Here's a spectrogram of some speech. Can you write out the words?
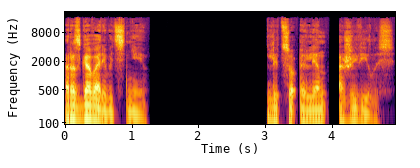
разговаривать с нею. Лицо Элен оживилось.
